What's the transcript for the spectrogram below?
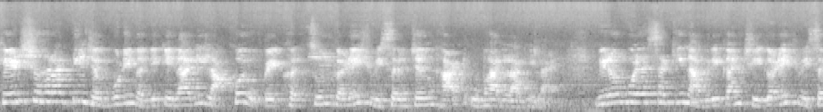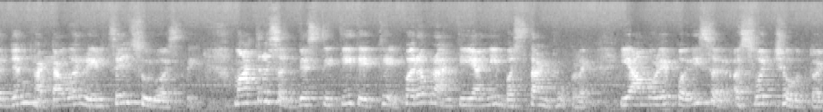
खेड शहरातील जगबुडी नदीकिनारी लाखो रुपये खर्चून गणेश विसर्जन घाट उभारला गेलाय. विरंगुळ्यासाठी नागरिकांची गणेश विसर्जन घाटावर रेलचेल सुरू असते. मात्र सद्यस्थिती तेथे परप्रांतीयांनी बस्तान ठोकलंय. यामुळे परिसर अस्वच्छ होतोय.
